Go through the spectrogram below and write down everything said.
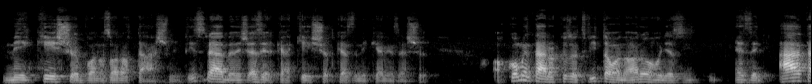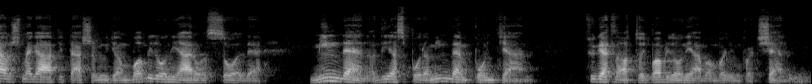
még később van az aratás, mint Izraelben, és ezért kell később kezdeni kérni az esőt. A kommentárok között vita van arról, hogy ez, ez egy általános megállapítás, ami ugyan Babilóniáról szól, de minden, a diaszpora minden pontján független attól, hogy Babilóniában vagyunk, vagy sem,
